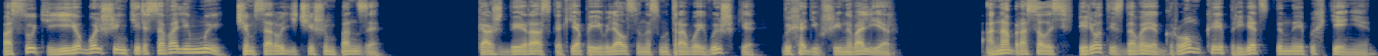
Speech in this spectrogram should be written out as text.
По сути, ее больше интересовали мы, чем сородичи шимпанзе. Каждый раз, как я появлялся на смотровой вышке, выходившей на вольер, она бросалась вперед, издавая громкое приветственное пыхтение.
